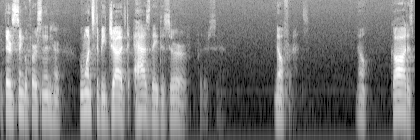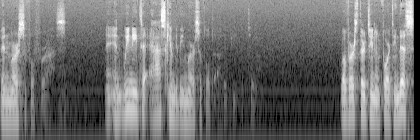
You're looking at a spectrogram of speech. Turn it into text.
if there's a single person in here who wants to be judged as they deserve for their sin. No, friends. No. God has been merciful for us. And we need to ask Him to be merciful to other people too. Well, verse 13 and 14 this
